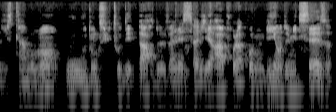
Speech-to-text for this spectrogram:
jusqu'à un moment où, donc suite au départ de Vanessa Vieira pour la Colombie en 2016,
